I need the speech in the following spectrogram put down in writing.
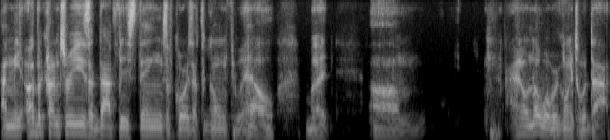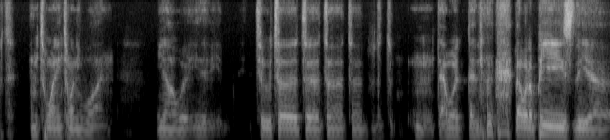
I mean, other countries adopt these things, of course, after going through hell, but um I don't know what we're going to adopt in 2021. You know, we- to to to to to, to mm, that would that, that would appease the uh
